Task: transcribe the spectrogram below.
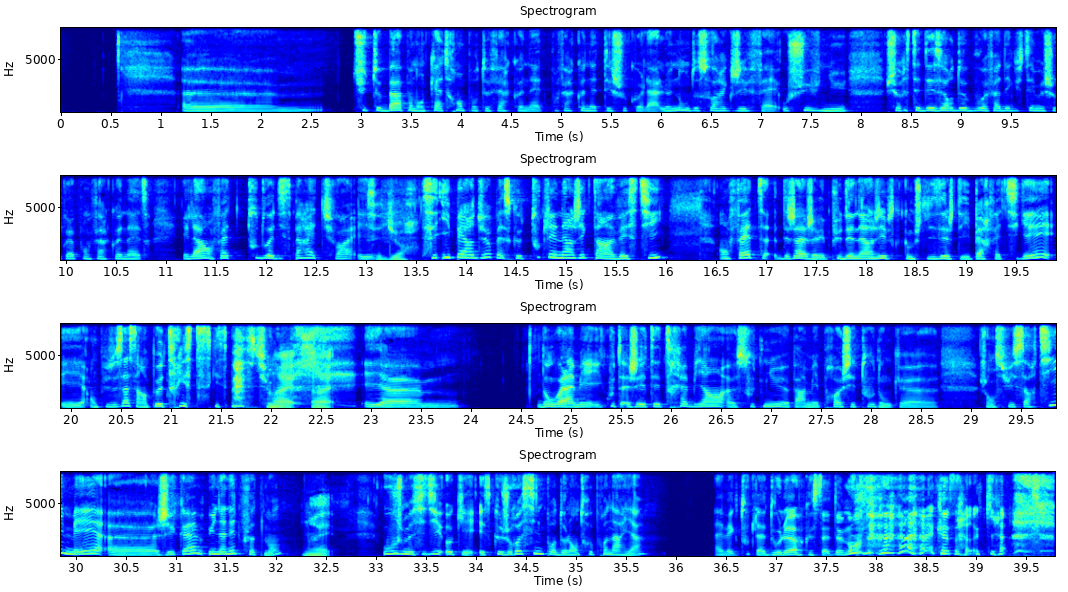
Euh, tu te bats pendant 4 ans pour te faire connaître, pour faire connaître tes chocolats, le nombre de soirées que j'ai fait, où je suis venue, je suis restée des heures debout à faire déguster mes chocolats pour me faire connaître. Et là, en fait, tout doit disparaître, tu vois. C'est dur. C'est hyper dur parce que toute l'énergie que tu as investie, en fait, déjà, j'avais plus d'énergie parce que, comme je te disais, j'étais hyper fatiguée. Et en plus de ça, c'est un peu triste ce qui se passe, tu vois. Ouais, ouais. Et euh, donc voilà, mais écoute, j'ai été très bien euh, soutenue par mes proches et tout, donc euh, j'en suis sortie. Mais euh, j'ai eu quand même une année de flottement Ouais. où je me suis dit, ok, est-ce que je resigne pour de l'entrepreneuriat? Avec toute la douleur que ça demande, que ça requiert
